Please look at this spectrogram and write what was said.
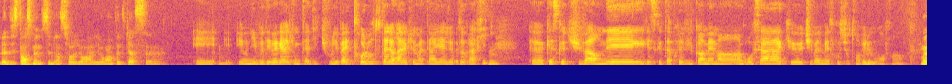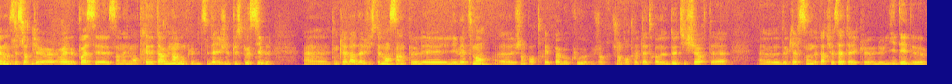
la distance, même si bien sûr il y aura, il y aura un peu de casse. Et, et, au niveau des bagages, donc tu as dit que tu voulais pas être trop lourd tout à l'heure avec le matériel photographique. Mm. Euh, qu'est-ce que tu vas emmener? Qu'est-ce que tu as prévu quand même un, gros sac? Euh, Tu vas le mettre où sur ton vélo? Mm. enfin, Ouais, c'est sûr que ouais, le poids c'est un élément très déterminant, donc le but c'est d'alléger le plus possible. Euh, donc la barre justement c'est un peu les, les vêtements. j'en porterai pas beaucoup, j'en porterai peut-être deux t-shirts, deux caleçons, deux chaussettes avec l'idée de,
